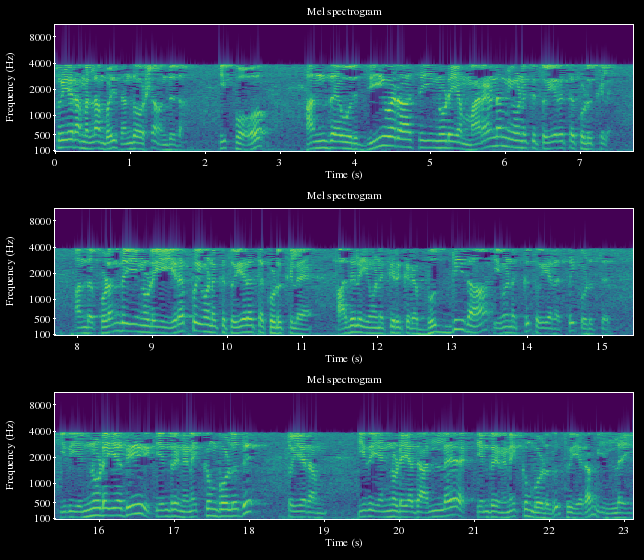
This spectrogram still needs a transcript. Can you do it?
துயரம் எல்லாம் போய் சந்தோஷம் வந்துதான் இப்போ அந்த ஒரு ஜீவராசியினுடைய மரணம் இவனுக்கு துயரத்தை கொடுக்கல. அந்த குழந்தையினுடைய இறப்பு இவனுக்கு துயரத்தை கொடுக்கல. அதுல இவனுக்கு இருக்கிற புத்தி தான் இவனுக்கு துயரத்தை கொடுத்தது. இது என்னுடையது என்று நினைக்கும் பொழுது துயரம். இது என்னுடையது அல்ல என்று நினைக்கும் பொழுது துயரம் இல்லை.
